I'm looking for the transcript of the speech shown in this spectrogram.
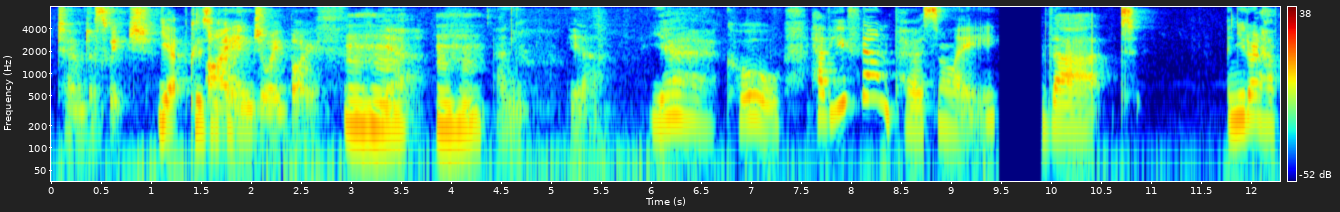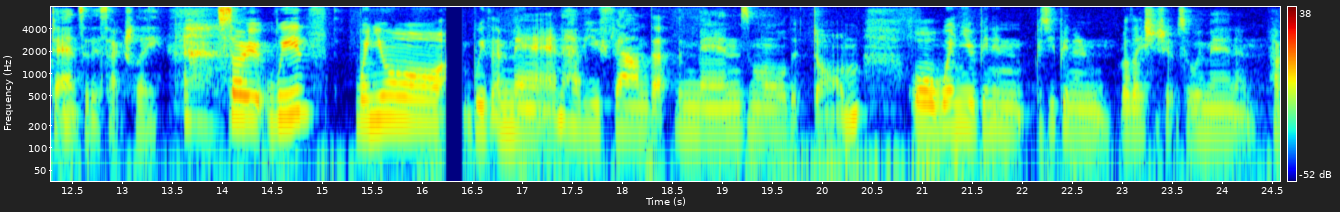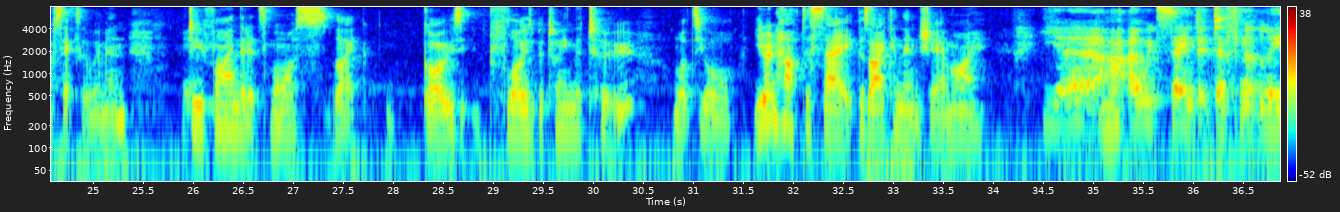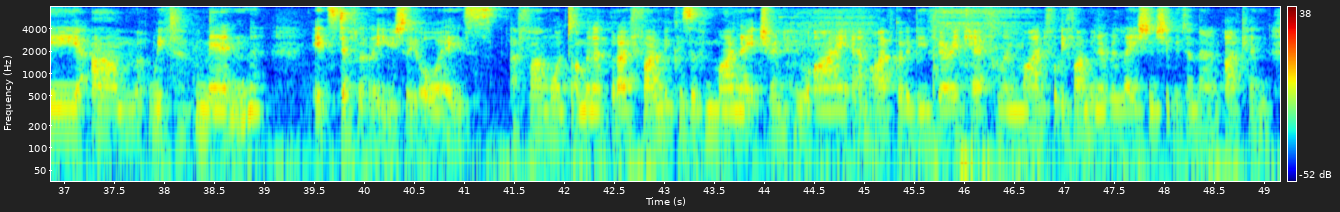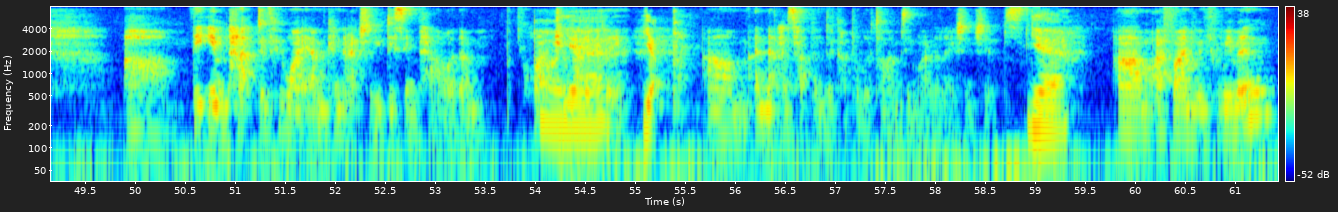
termed a switch. Yep. Because. I can- enjoy both. Mm-hmm. Yeah. Mm-hmm. And yeah. Yeah. Cool. Have you found personally that, and you don't have to answer this actually. so with when you're with a man, have you found that the man's more the dom, or when you've been in because you've been in relationships with women and have sex with women, do you find that it's more like goes flows between the two? What's your you don't have to say because I can then share my Yeah, I, I would say that definitely um, with men, it's definitely usually always a far more dominant. But I find because of my nature and who I am, I've got to be very careful and mindful. If I'm in a relationship with a man, I can. Um, the impact of who I am can actually disempower them quite dramatically. Yep. Um, and that has happened a couple of times in my relationships. Yeah. Um, I find with women,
